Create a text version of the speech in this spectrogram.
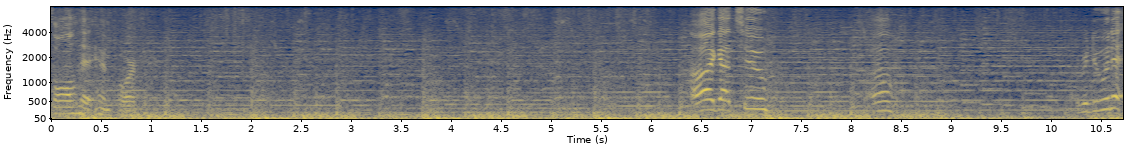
That's all hit him for. Oh, I got two. Oh. Are we doing it?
